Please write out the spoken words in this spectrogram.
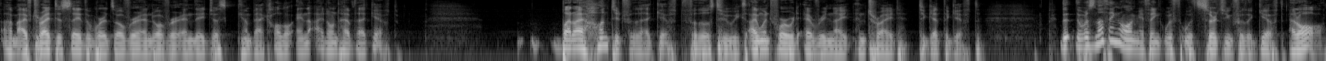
Um, I've tried to say the words over and over, and they just come back hollow, and I don't have that gift. But I hunted for that gift for those two weeks. I went forward every night and tried to get the gift. Th- there was nothing wrong, I think, with, with searching for the gift at all.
